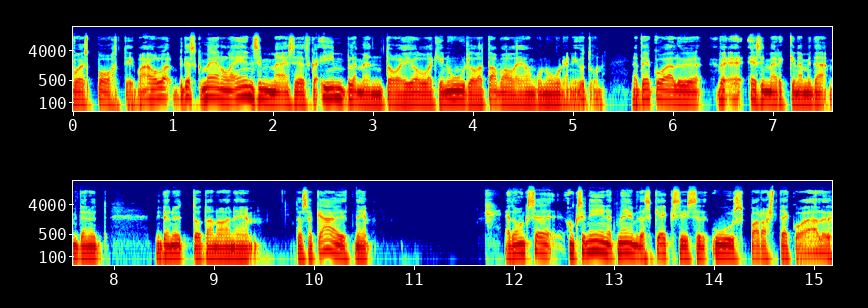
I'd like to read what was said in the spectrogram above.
voisi pohtia. Vai olla, pitäisikö meidän olla ensimmäisiä, jotka implementoi jollakin uudella tavalla jonkun uuden jutun? Ja tekoäly esimerkkinä, mitä, mitä nyt, mitä nyt tota noin, niin, tuossa käytit, niin että onko se, onko se niin, että meidän pitäisi keksiä se uusi paras tekoäly?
